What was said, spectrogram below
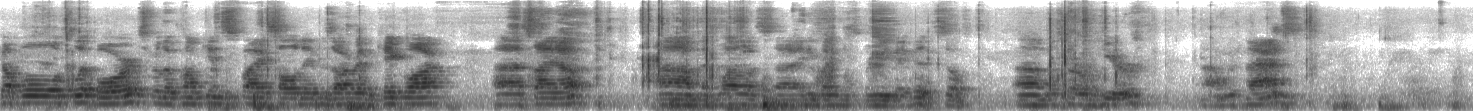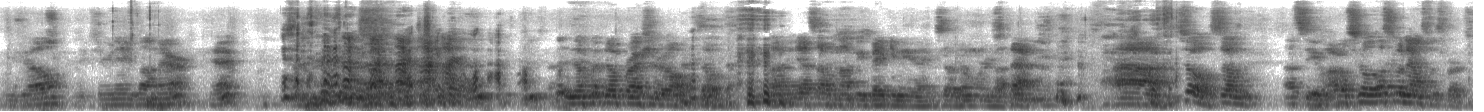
couple clipboards for the pumpkin spice holiday bazaar. We have the cakewalk uh, sign up, um, as well as uh, anybody who wants to bring any baked goods. So um, we'll start over here uh, with that. There you go. Make sure your name's on there. Okay. no, no pressure at all. So, uh, yes, I will not be baking anything, so don't worry about that. Uh, so, some, let's see, let's go, let's go announcements first.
